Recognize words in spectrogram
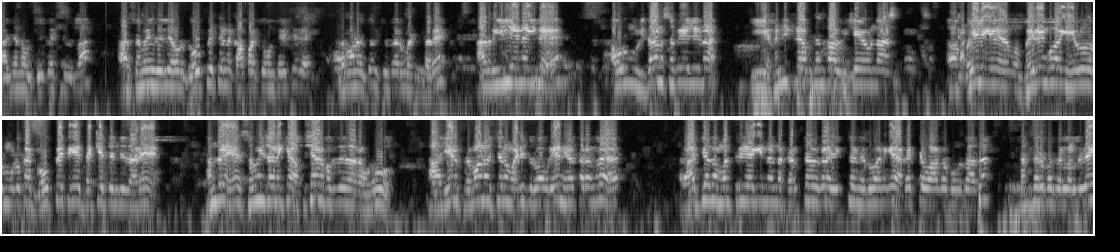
ರಾಜನ ಅವ್ರು ಸ್ವೀಕರಿಸಿರಲಿಲ್ಲ ಆ ಸಮಯದಲ್ಲಿ ಅವ್ರ ಗೌಪ್ಯತೆಯನ್ನು ಕಾಪಾಡ್ತು ಅಂತ ಹೇಳ್ತಾರೆ ಪ್ರಮಾಣ ವಚನ ಸ್ವೀಕಾರ ಮಾಡಿರ್ತಾರೆ. ಆದ್ರೆ ಇಲ್ಲಿ ಏನಾಗಿದೆ, ಅವರು ವಿಧಾನಸಭೆಯಲ್ಲಿನ ಈ ಹನಿ ಟ್ರ್ಯಾಪ್ ಅಂತ ವಿಷಯವನ್ನ ಬಯಲಿಗೆ, ಬಹಿರಂಗವಾಗಿ ಹೇಳುವುದರ ಮೂಲಕ ಗೌಪ್ಯತೆಗೆ ಧಕ್ಕೆ ತಂದಿದ್ದಾರೆ. ಅಂದ್ರೆ ಸಂವಿಧಾನಕ್ಕೆ ಅಪಚಾರ ಬಗ್ದಿದ್ದಾರೆ ಅವರು. ಆ, ಏನ್ ಪ್ರಮಾಣ ವಚನ ಮಾಡಿದ್ರು, ಅವ್ರು ಏನ್ ಹೇಳ್ತಾರಂದ್ರ, ರಾಜ್ಯದ ಮಂತ್ರಿಯಾಗಿ ನನ್ನ ಕರ್ತವ್ಯಗಳ ಯುಕ್ತ ನಿರ್ವಹಣೆಗೆ ಅಗತ್ಯವಾಗಬಹುದಾದ ಸಂದರ್ಭದಲ್ಲದೆ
